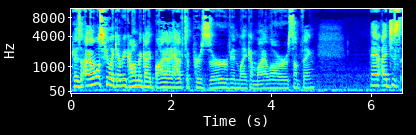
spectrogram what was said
Because I almost feel like every comic I buy, I have to preserve in like a Mylar or something. And I just,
